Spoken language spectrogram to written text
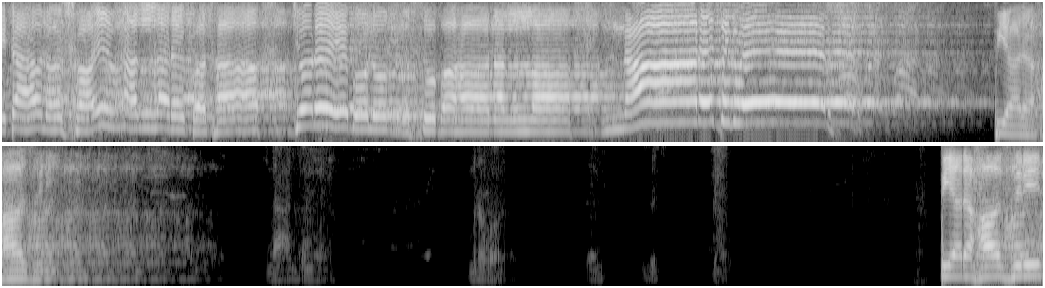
এটা হলো স্বয়ং আল্লাহর কথা। জোরে বলুন সুবাহান আল্লাহ তাকবীর। পিয়ারে হাজির। পিয়ারে হাজির।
